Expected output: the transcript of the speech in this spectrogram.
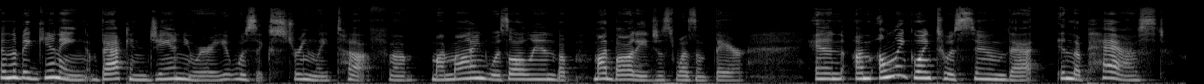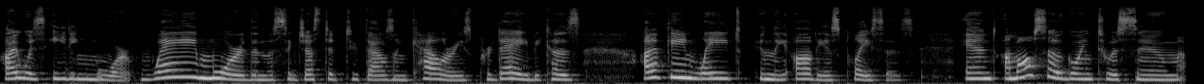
In the beginning, back in January, it was extremely tough. Uh, my mind was all in, but my body just wasn't there. And I'm only going to assume that in the past, I was eating more, way more than the suggested 2,000 calories per day because I've gained weight in the obvious places. And I'm also going to assume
